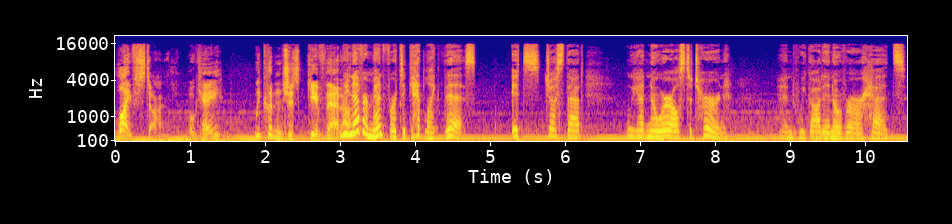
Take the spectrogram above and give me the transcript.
lifestyle, okay? We couldn't just give that We up. We never meant for it to get like this. It's just that we had nowhere else to turn, and we got in over our heads.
